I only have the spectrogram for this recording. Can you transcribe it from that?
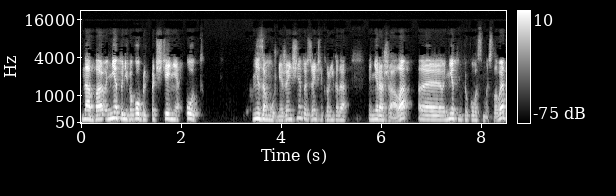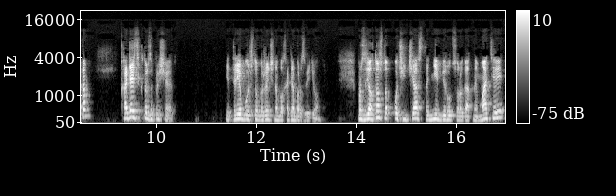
нет никакого предпочтения от незамужней женщины, то есть женщины, которая никогда не рожала, э, нет никакого смысла в этом. Хотя есть, которые запрещают и требуют, чтобы женщина была хотя бы разведенной. Просто дело в том, что очень часто не берут суррогатной матери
